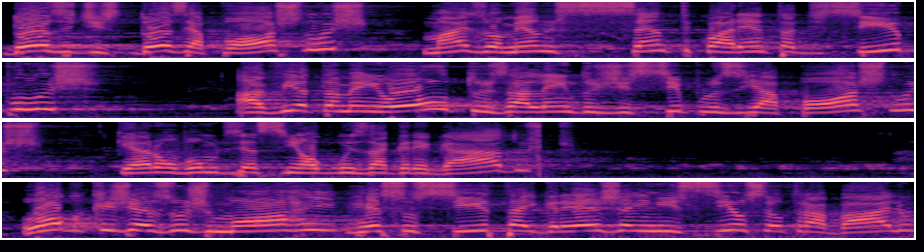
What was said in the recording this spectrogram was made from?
Doze, doze apóstolos, mais ou menos 140 discípulos. Havia também outros além dos discípulos e apóstolos, que eram, vamos dizer assim, alguns agregados. Logo que Jesus morre, ressuscita, a igreja inicia o seu trabalho,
